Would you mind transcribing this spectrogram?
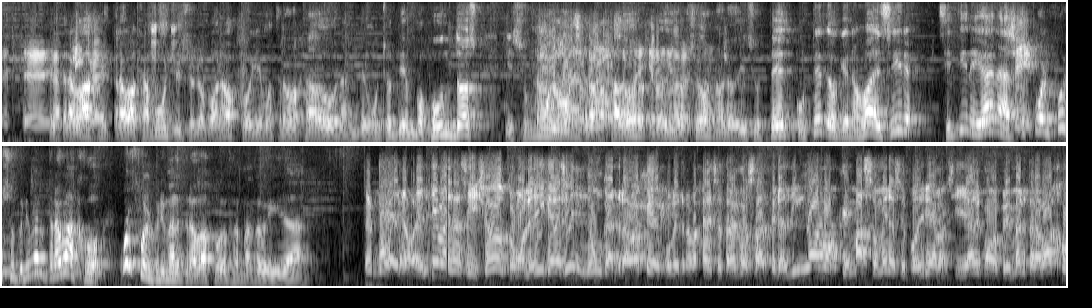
Este, Él trabaja y esto. trabaja mucho y yo lo conozco y hemos trabajado durante mucho tiempo juntos y es un muy No, buen trabajador, lo digo yo, no. lo dice usted. Usted lo que nos va a decir, si tiene ganas, Sí. es cuál fue su primer trabajo. ¿Cuál fue el primer trabajo de Fernando Vida? Eh, Bueno, el tema es así. Yo, como le dije recién, nunca trabajé, porque trabajar es otra cosa, pero digamos que más o menos se podría considerar como primer trabajo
